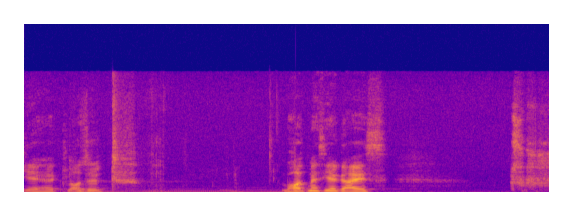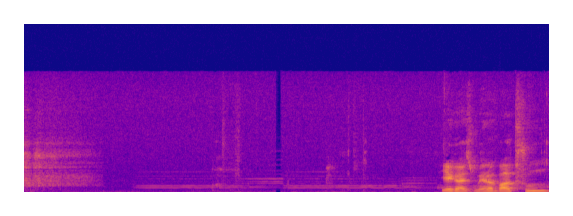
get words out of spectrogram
ये है क्लोजेट बहुत मैसी है गाइस ये गाइस मेरा बाथरूम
